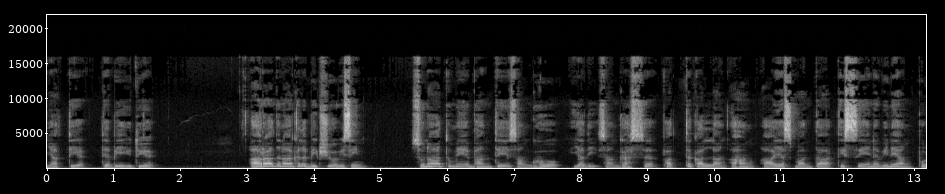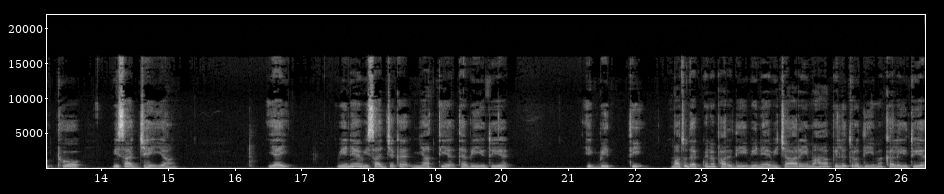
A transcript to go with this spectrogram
ඤත්තිය තැබිය යුතුය. ආරාධනා කළ භික්ෂුව විසින් සුනාතුමේ භන්තේ සංඝෝ යදි සංඝස්ස පත්ත කල්ලං අහං ආයස්මන්තා තිස්සේන විනයං පුට්ඨෝ විසජ්ජෙය්‍යං යයි විනය විසජ්ජක ඥාත්‍ය තැබිය යුතුය. ඉක්බිත්ති මතු දැක්වෙන පරිදි විනය ਵਿਚාරීම හා පිළිතුරු දීම කළ යුතුය.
